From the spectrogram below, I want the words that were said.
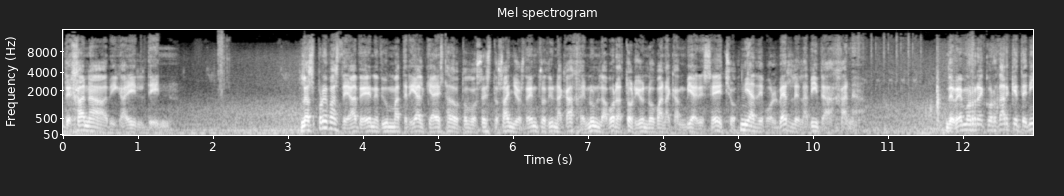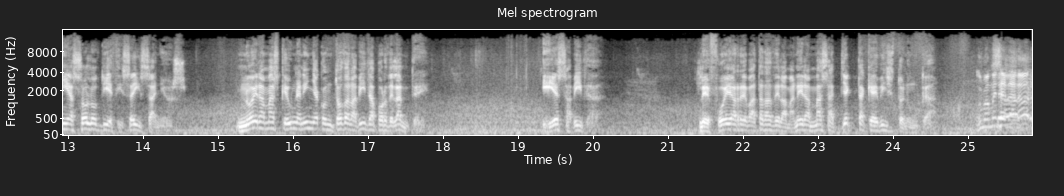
de Hannah Abigail Dean. Las pruebas de ADN de un material que ha estado todos estos años dentro de una caja en un laboratorio no van a cambiar ese hecho, ni a devolverle la vida a Hannah. Debemos recordar que tenía solo 16 años. No era más que una niña con toda la vida por delante. Y esa vida le fue arrebatada de la manera más abyecta que he visto nunca. Un momento. Senador,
